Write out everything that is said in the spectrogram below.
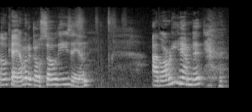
Okay, I'm gonna go sew these in. I've already hemmed it.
